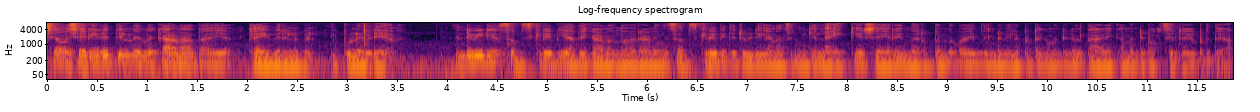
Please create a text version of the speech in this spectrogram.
ശവശരീരത്തിൽ നിന്ന് കാണാതായ കൈവിരലുകൾ ഇപ്പോൾ എവിടെയാണ്? എന്റെ വീഡിയോ സബ്സ്ക്രൈബ് ചെയ്യാതെ കാണുന്നവരാണെങ്കിൽ സബ്സ്ക്രൈബ് ചെയ്തിട്ട് വീഡിയോ കാണാൻ ശ്രമിക്കുക. ലൈക്ക് ചെയ്യുക ഷെയർ ചെയ്യുക. നിർബന്ധമായും നിങ്ങളുടെ വിലപ്പെട്ട കമന്റുകൾ താഴെ കമന്റ് ബോക്സിൽ രേഖപ്പെടുത്തുക.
